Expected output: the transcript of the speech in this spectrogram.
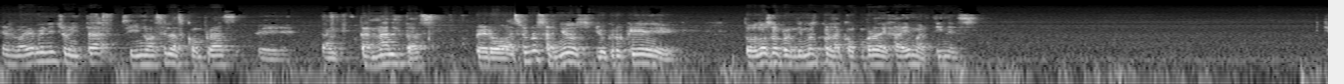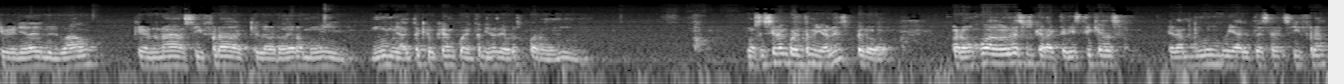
el Bayern Múnich ahorita sí no hace las compras eh, tan, tan altas pero hace unos años yo creo que todos nos sorprendimos con la compra de Jaime Martínez, que venía del Bilbao, que era una cifra que la verdad era muy, muy, muy alta, creo que eran 40 millones de euros para un... No sé si eran 40 millones, pero para un jugador de sus características era muy, muy alta esa cifra.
